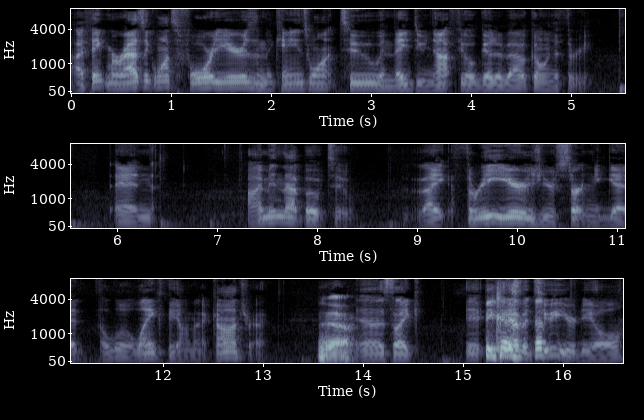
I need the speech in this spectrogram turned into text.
I think Mrazek wants four years and the Canes want two, and they do not feel good about going to three. And I'm in that boat too. Like three years, you're starting to get a little lengthy on that contract. Yeah. And it's like if, if you have a two-year deal,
